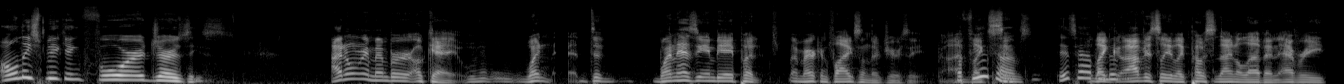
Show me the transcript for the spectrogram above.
Only speaking for jerseys. I don't remember. Okay, when did when has the NBA put American flags on their jersey? A few times. It's happened Like to- obviously, like post 9-11, every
